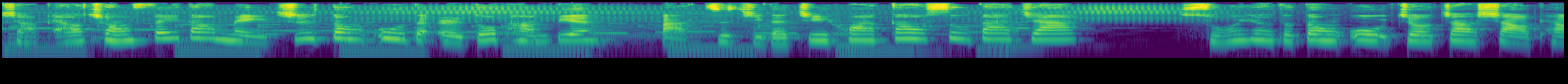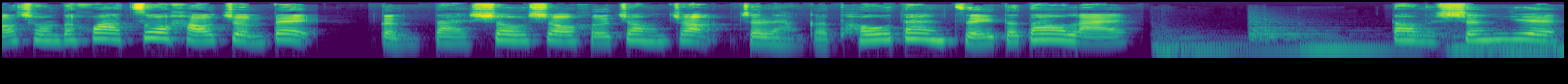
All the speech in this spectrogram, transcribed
小瓢虫飞到每只动物的耳朵旁边，把自己的计划告诉大家。所有的动物就照小瓢虫的话做好准备，等待瘦瘦和壮壮这两个偷蛋贼的到来。到了深夜，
